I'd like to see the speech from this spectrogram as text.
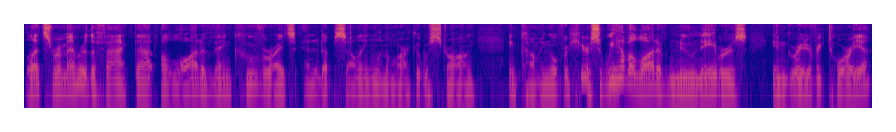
let's remember the fact that a lot of Vancouverites ended up selling when the market was strong and coming over here. So we have a lot of new neighbors in Greater Victoria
